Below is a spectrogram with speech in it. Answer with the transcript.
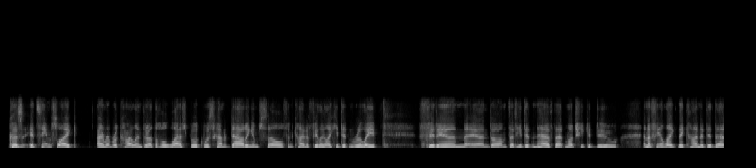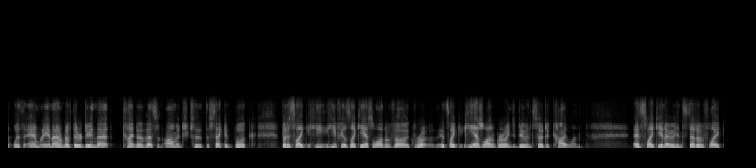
Because it seems like I remember Kylan throughout the whole last book was kind of doubting himself and kind of feeling like he didn't really fit in and um, that he didn't have that much he could do. And I feel like they kind of did that with Amri. And I don't know if they were doing that kind of as an homage to the second book but it's like he he feels like he has a lot of uh grow it's like he has a lot of growing to do and so did Kylan. It's like you know instead of like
